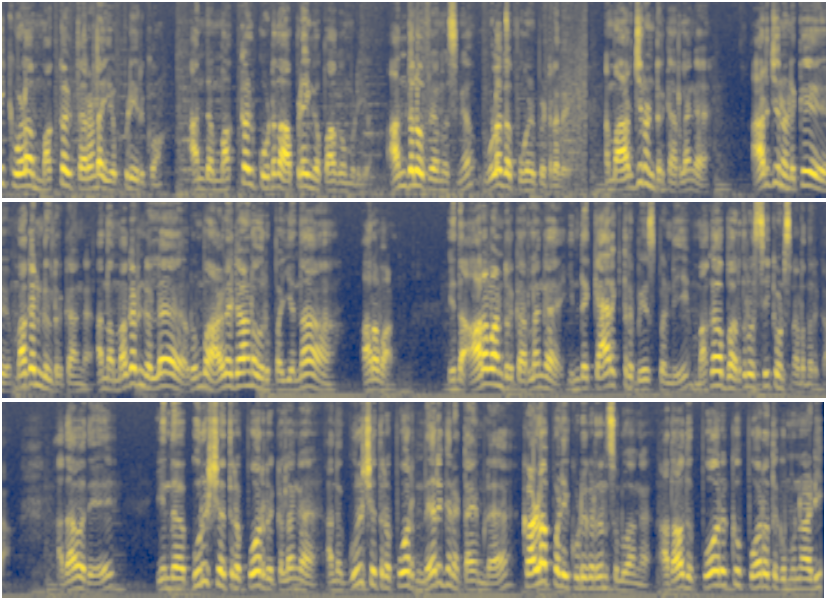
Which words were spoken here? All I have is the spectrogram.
ஈக்குவலாக மக்கள் திரண்டா எப்படி இருக்கும்? அந்த மக்கள் கூட அப்படியே இங்கே பார்க்க முடியும். அந்தளவு ஃபேமஸுங்க உலக புகழ் பெற்றது. நம்ம அர்ஜுனன் இருக்கார்லங்க. அர்ஜுனனுக்கு மகன்கள் இருக்காங்க. அந்த மகன்களில் ரொம்ப அழகான ஒரு பையன் தான் அரவான். இந்த அரவான் இருக்கார்லங்க இந்த கேரக்டரை பேஸ் பண்ணி மகாபாரதத்தில் சீக்வன்ஸ் நடந்திருக்கான். அதாவது இந்த குருஷேத்திர போர் இருக்குல்லங்க அந்த குருஷேத்திர போர் நெருங்கின டைம்ல களப்பலி கொடுக்கறதுன்னு சொல்லுவாங்க. அதாவது போருக்கு போறதுக்கு முன்னாடி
